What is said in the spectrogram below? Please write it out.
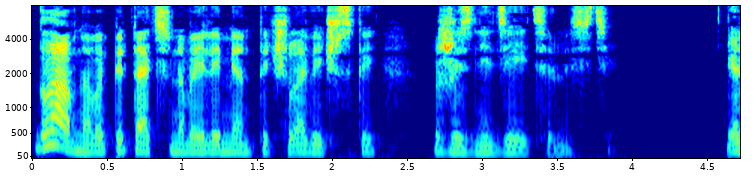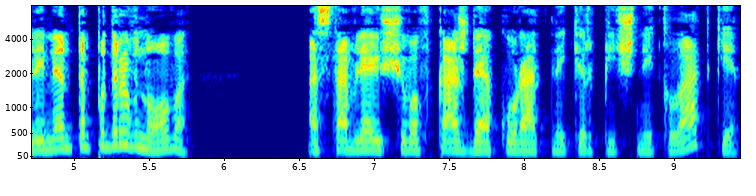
главного питательного элемента человеческой жизнедеятельности, элемента подрывного, оставляющего в каждой аккуратной кирпичной кладке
